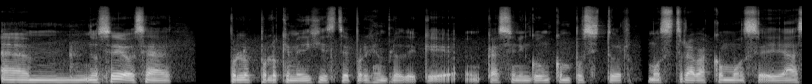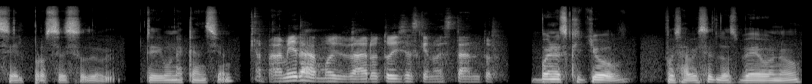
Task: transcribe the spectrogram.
no sé, o sea, por lo, por lo que me dijiste, por ejemplo, de que casi ningún compositor mostraba cómo se hace el proceso de, de una canción. Para mí era muy raro, tú dices que no es tanto. Bueno, es que yo, pues a veces los veo, ¿no?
